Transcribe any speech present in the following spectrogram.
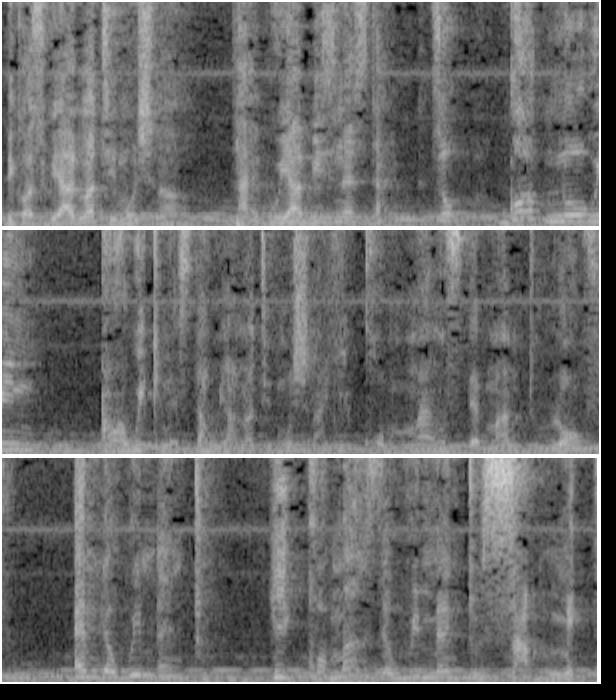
Because we are not emotional type, we are business type. So God knowing our weakness, that we are not emotional, he commands the man to love. And the women too. He commands the women to submit.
